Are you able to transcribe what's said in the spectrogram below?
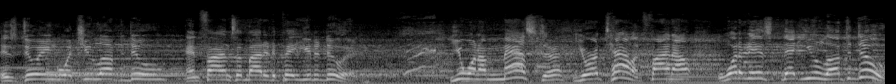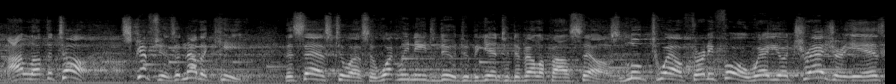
is doing what you love to do and find somebody to pay you to do it. You want to master your talent. Find out what it is that you love to do. I love to talk. Scripture is another key that says to us of what we need to do to begin to develop ourselves. Luke 12, 34, where your treasure is,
